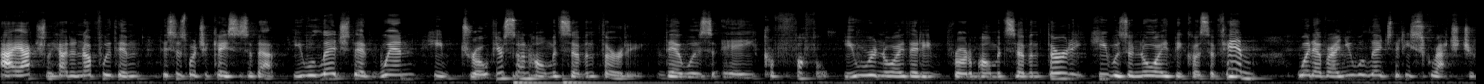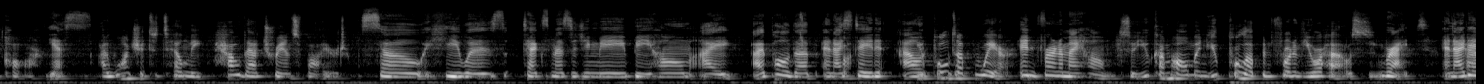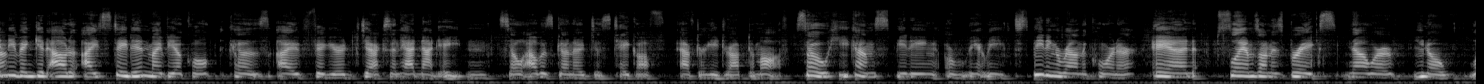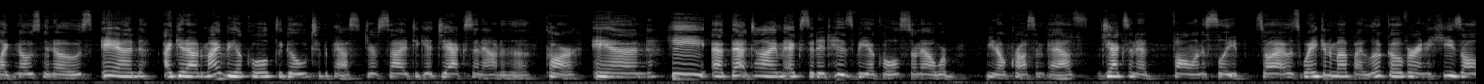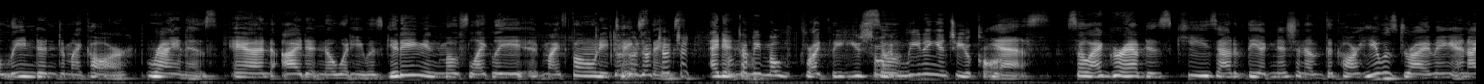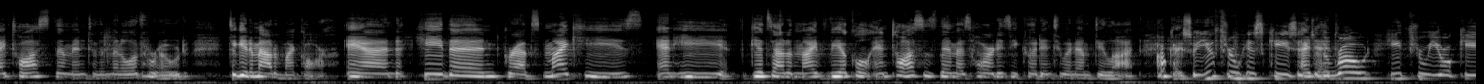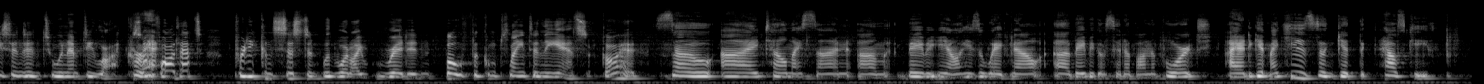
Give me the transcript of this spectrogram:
I actually had enough with him. This is what your case is about. You allege that when he drove your son home at 7:30, there was a kerfuffle. You were annoyed that he brought him home at 7:30. He was annoyed because of him, whatever, and you allege that he scratched your car. Yes. I want you to tell me how that transpired. So he was text messaging me, be home. I, I pulled up and I stayed out. You pulled up where? in front of my home. So you come home and you pull up in front of your house. Right. And I didn't even get out. I stayed in my vehicle because I figured Jackson had not eaten. So I was going to just take off after he dropped him off. So he comes speeding, speeding around the corner and slams on his brakes. Now we're, you know, like nose to nose. And I get out of my vehicle to go to the passenger side to get Jackson out of the car. And he, at that time, exited his vehicle. So now we're you know, crossing paths. Jackson had fallen asleep. So I was waking him up. I look over and he's all leaned into my car. Ryan is. And I didn't know what he was getting. And most likely, my phone, he takes Don't- don't- things. don't- I didn't Don't know. most likely. You saw So- him leaning into your car. Yes. So I grabbed his keys out of the ignition of the car he was driving and I tossed them into the middle of the road to get him out of my car. And he then grabs my keys and he gets out of my vehicle and tosses them as hard as he could into an empty lot. Okay, so you threw his keys into the road. He threw your keys into an empty lot. Correct. So far, that's pretty consistent with what I read in both the complaint and the answer. Go ahead. So I tell my son, um, baby, you know, he's awake now. Uh, baby, go sit up on the porch. I had to get my keys to get the house key.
